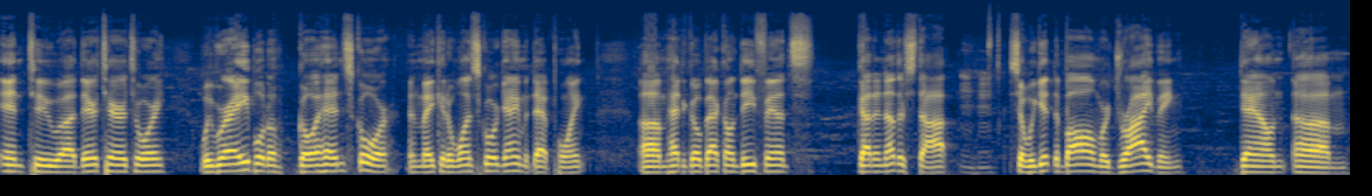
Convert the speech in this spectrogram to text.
into uh, their territory. we were able to go ahead and score and make it a one score game at that point. Um, had to go back on defense, got another stop. Mm-hmm. So we get the ball and we're driving down um,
